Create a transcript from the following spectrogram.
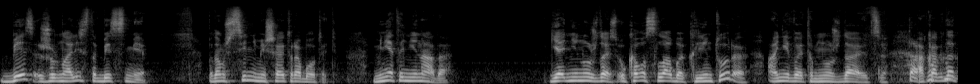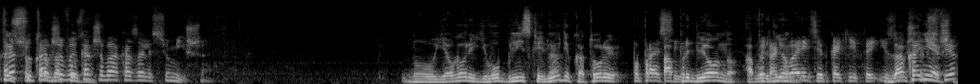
без журналистов, без СМИ, потому что сильно мешают работать. Мне это не надо. Я не нуждаюсь. У кого слабая клиентура, они в этом нуждаются. Так, а ну, когда ты хорошо, с утра как, же вы, как же вы оказались у Миши? Ну, я говорю, его близкие люди, которые Попросили. определенно, Вы так определенно. говорите, это какие-то из Да, конечно, сфер?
